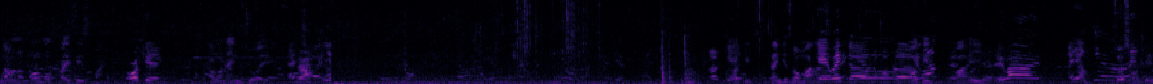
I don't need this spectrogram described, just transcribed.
No, no, normal spicy is fine. okay. I wanna enjoy it. Nah. Okay. Okay, thank you so much. Okay, welcome. No problem. Okay, bye. Okay, bye. Ayam. So, okay.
